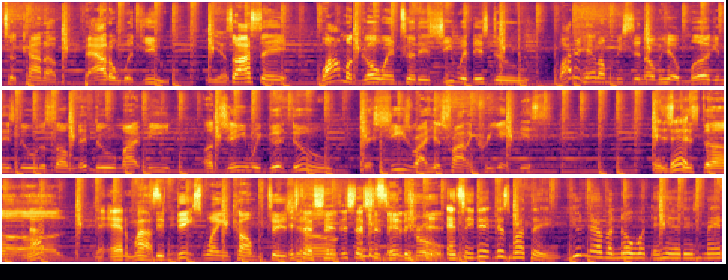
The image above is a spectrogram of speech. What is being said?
to kind of battle with you. Yep. So I said, why I'm gonna go into this? She with this dude. Why the hell I'm gonna be sitting over here mugging this dude or something? This dude might be a genuine good dude, but she's right here trying to create this, and this, that, this uh, not- uh, the the animosity. dick swinging competition. It's that sense, it's that sense of control. And see, this, this my thing. You never know what the hell this man.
